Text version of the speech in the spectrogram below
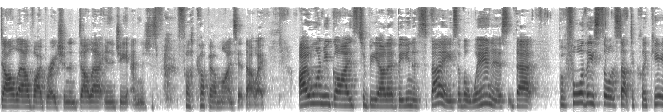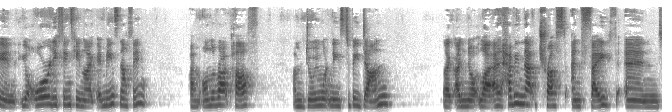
dull our vibration and dull our energy and just fuck up our mindset that way. I want you guys to be able to be in a space of awareness that before these thoughts start to click in, you're already thinking, like, it means nothing. I'm on the right path. I'm doing what needs to be done. Like, I'm not like having that trust and faith and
